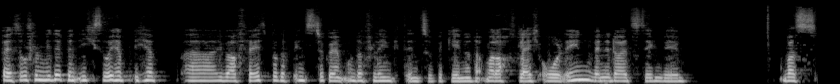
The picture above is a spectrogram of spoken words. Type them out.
bei Social Media bin ich so, ich habe ich hab, äh, über auf Facebook, auf Instagram und auf LinkedIn zu Beginn und habe mir doch gleich all in, wenn ich da jetzt irgendwie was,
